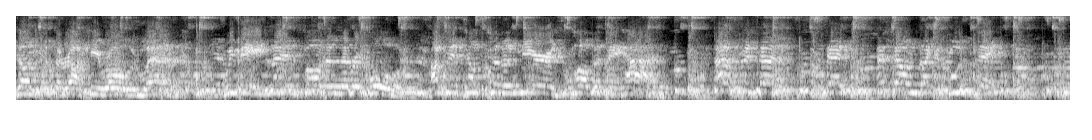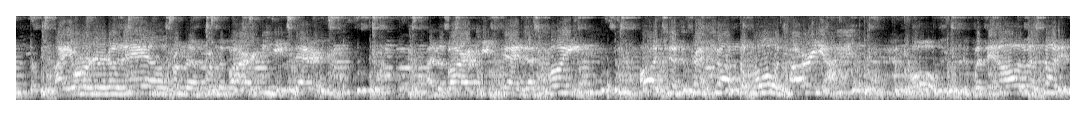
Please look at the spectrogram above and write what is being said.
done with the rocky road, well, we made landfall in Liverpool. I went up to the nearest pub that they had. After that, said, this sounds like a good thing. I ordered an ale from the from the barkeep there. And the barkeep said, that's fine. Oh, just fresh off the boat, are ya? Oh, but then all of a sudden,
